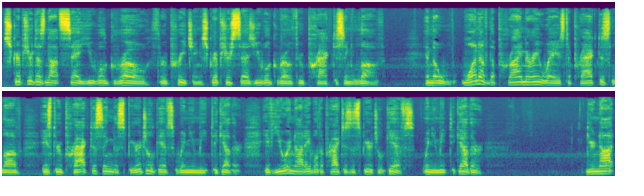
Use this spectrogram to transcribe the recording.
Scripture does not say you will grow through preaching. Scripture says you will grow through practicing love. And the one of the primary ways to practice love is through practicing the spiritual gifts when you meet together. If you are not able to practice the spiritual gifts when you meet together, you're not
